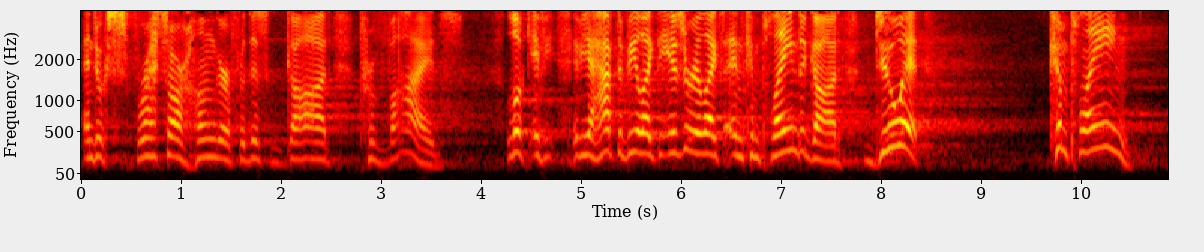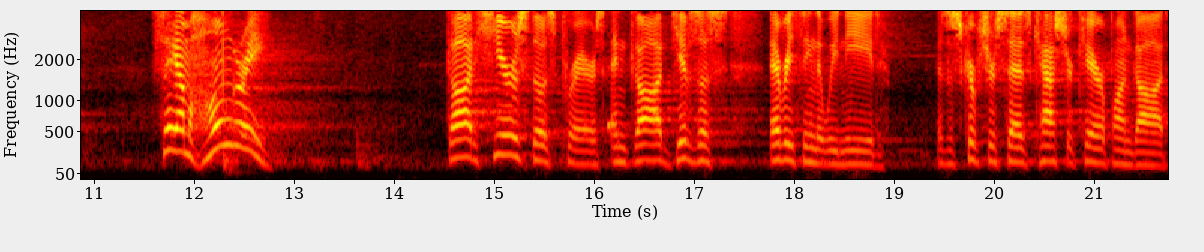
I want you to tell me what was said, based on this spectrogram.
and to express our hunger for this God provides. Look, if if you have to be like the Israelites and complain to God, do it. Complain. Say, I'm hungry. God hears those prayers and God gives us everything that we need. As the scripture says, cast your care upon God,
